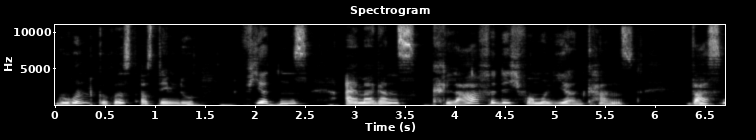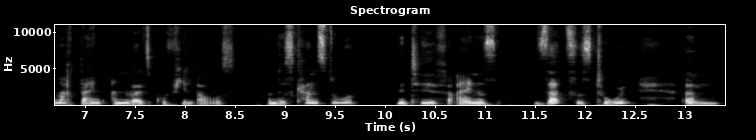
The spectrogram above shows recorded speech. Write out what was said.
Grundgerüst, aus dem du viertens einmal ganz klar für dich formulieren kannst. Was macht dein Anwaltsprofil aus? Und das kannst du mit Hilfe eines Satzes tun. Ähm,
